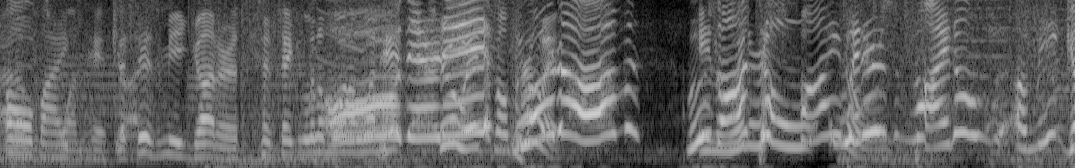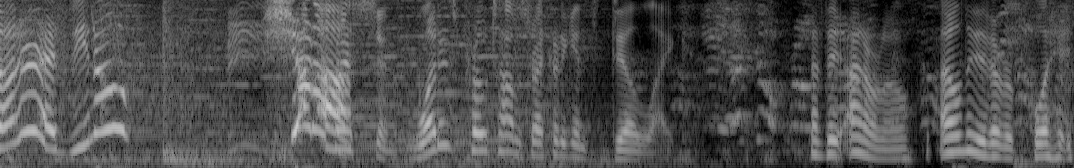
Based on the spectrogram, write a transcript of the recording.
Oh know if it's my one hit. God. This is Mii Gunner. It's going to take a little more than one Oh, hit. there it Two is! will do. Protom moves In on winners to finals. winners finals. A Mii Gunner at Xeno. Shut up. Question: What is Protom's record against Dill like? Have they? I don't know. I don't think they've ever played.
